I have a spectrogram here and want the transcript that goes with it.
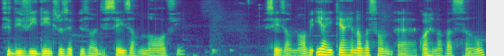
se divide entre os episódios 6 ao 9. 6 ao 9. E aí tem a renovação, uh, com a renovação,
